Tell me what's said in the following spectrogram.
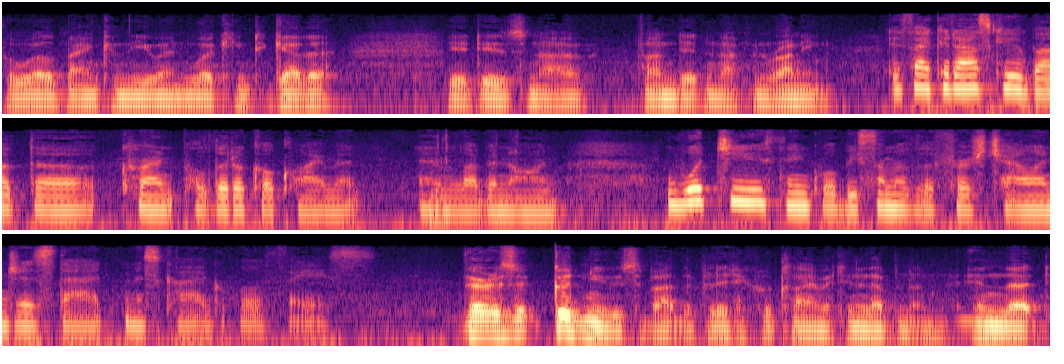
the World Bank and the UN working together. It is now funded and up and running. If I could ask you about the current political climate in yeah. Lebanon, what do you think will be some of the first challenges that Ms. Kaag will face? There is good news about the political climate in Lebanon, in that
